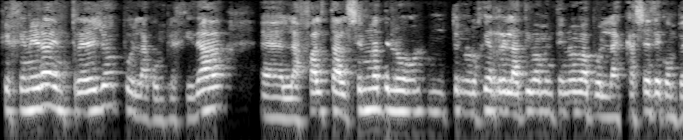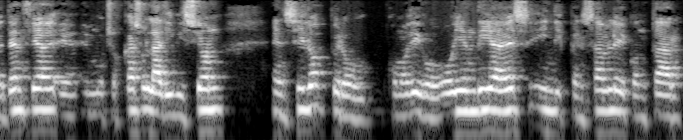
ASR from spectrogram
genera, entre ellos, pues la complejidad, eh, la falta, al ser una tecnología relativamente nueva, pues la escasez de competencias, eh, en muchos casos, la división en silos, pero como digo, hoy en día es indispensable contar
